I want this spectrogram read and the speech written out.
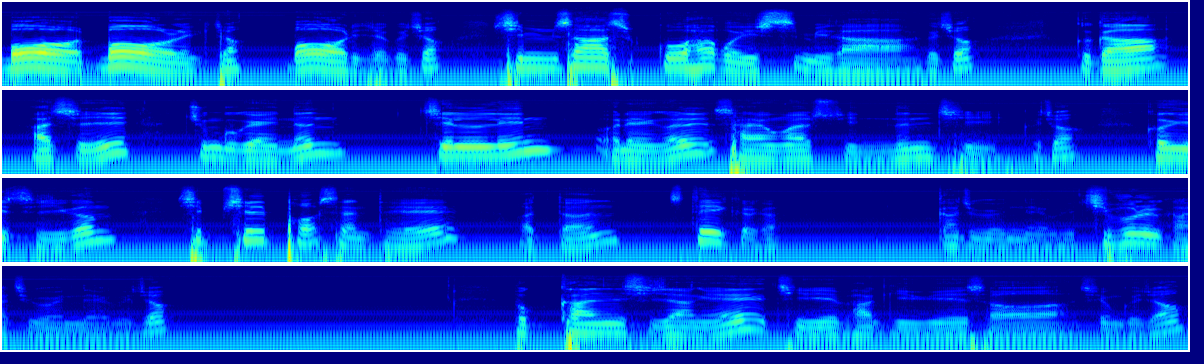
뭘, 뭘이죠? 뭘이죠, 그죠? 심사숙고하고 있습니다, 그죠? 그가 다시 중국에 있는 찔린 은행을 사용할 수 있는지, 그죠? 거기서 지금 17%의 어떤 스테이크를 가 지고 있네요. 지분을 가지고 있네요. 그죠? 북한 시장에 진입하기 위해서 지금 그죠?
